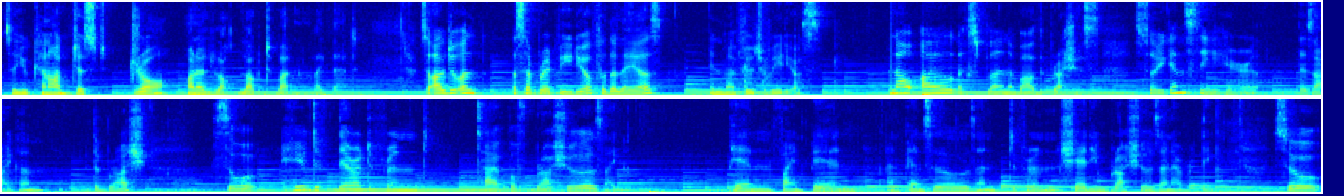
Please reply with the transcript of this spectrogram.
so you cannot just draw on a lock, locked button like that. So I'll do a, a separate video for the layers in my future videos. Now I'll explain about the brushes. So you can see here this icon with the brush. So here there are different type of brushes like pen fine pen and pencils and different shading brushes and everything. So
